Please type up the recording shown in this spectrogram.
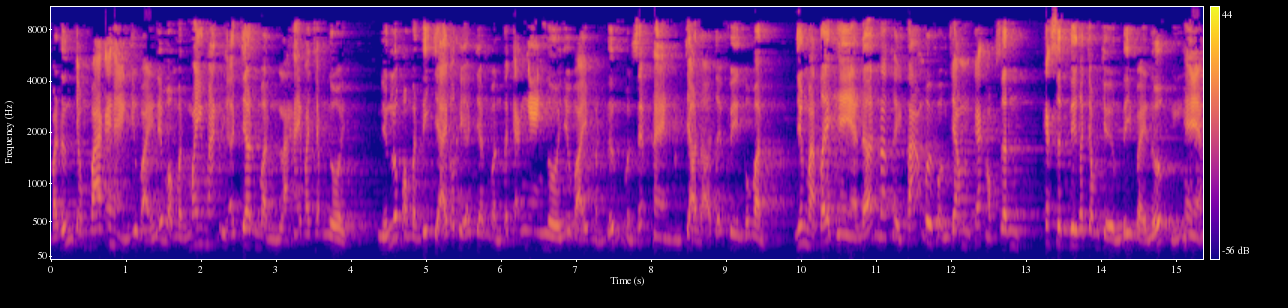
Và đứng trong ba cái hàng như vậy, nếu mà mình may mắn thì ở trên mình là hai ba trăm người. Những lúc mà mình đi trễ có khi ở trên mình tới cả ngàn người như vậy, mình đứng, mình xếp hàng, mình chờ đợi tới phiên của mình. Nhưng mà tới hè đến đó thì 80% các học sinh, các sinh viên ở trong trường đi về nước nghỉ hè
